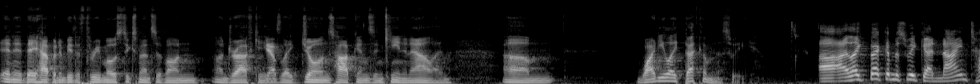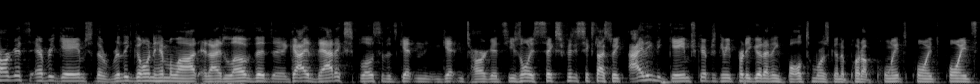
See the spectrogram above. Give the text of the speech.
and it, they happen to be the three most expensive on on DraftKings, yep. like Jones, Hopkins, and Keenan Allen. Um, why do you like Beckham this week? Uh, I like Beckham this week. Got nine targets every game, so they're really going to him a lot. And I love that a guy that explosive that's getting getting targets. He's only six fifty six last week. I think the game script is going to be pretty good. I think Baltimore's going to put up points, points, points,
